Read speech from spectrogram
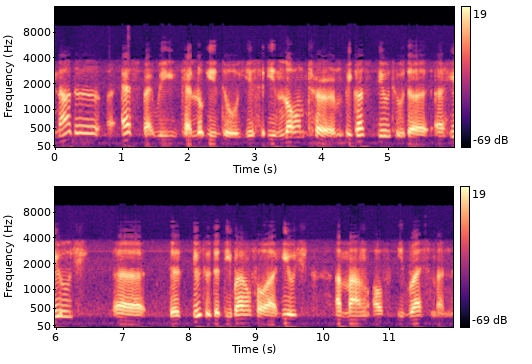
another aspect we can look into is in long term because due to the huge, uh, the, due to the demand for a huge amount of investment.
